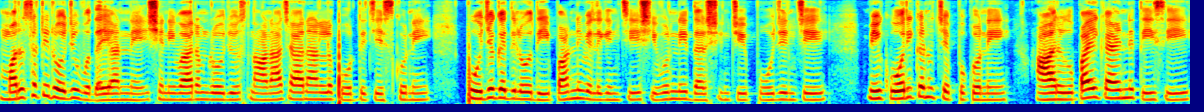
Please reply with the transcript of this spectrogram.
మరుసటి రోజు ఉదయాన్నే శనివారం రోజు స్నానాచారాలను పూర్తి చేసుకుని పూజ గదిలో దీపాన్ని వెలిగించి శివుణ్ణి దర్శించి పూజించి మీ కోరికను చెప్పుకొని ఆ రూపాయి కాయన్ని తీసి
